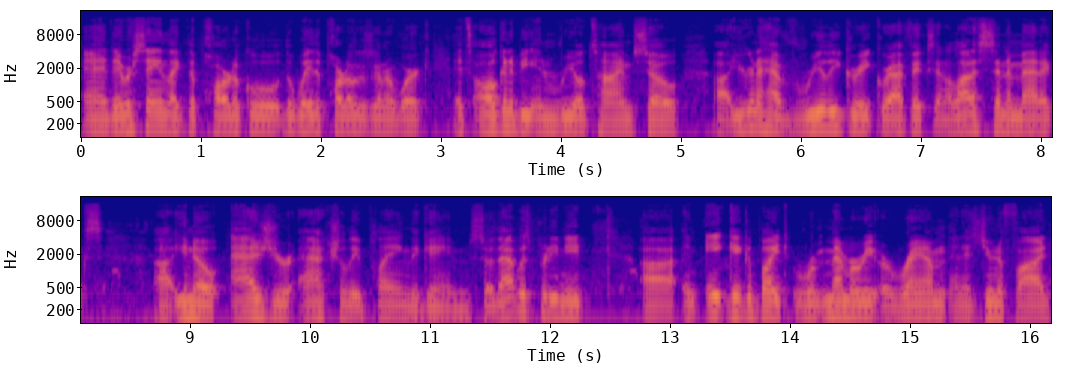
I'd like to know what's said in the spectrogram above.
and they were saying like the particle, the way the particle is going to work, it's all going to be in real time. So uh, you're going to have really great graphics and a lot of cinematics uh, you know, as you're actually playing the game. So that was pretty neat. Uh, an 8 gigabyte memory or RAM, and it's unified,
